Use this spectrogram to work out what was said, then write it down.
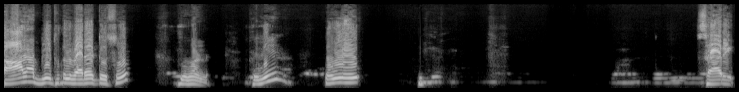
చాలా బ్యూటిఫుల్ వెరైటీస్. ఇవ్వండి. ఇది నన్ను శారీ.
